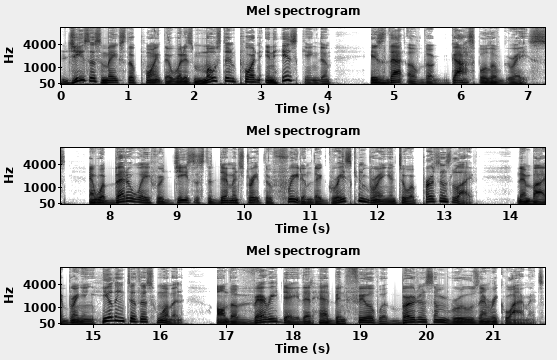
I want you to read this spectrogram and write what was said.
Jesus makes the point that what is most important in his kingdom is that of the gospel of grace. And what better way for Jesus to demonstrate the freedom that grace can bring into a person's life than by bringing healing to this woman on the very day that had been filled with burdensome rules and requirements.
